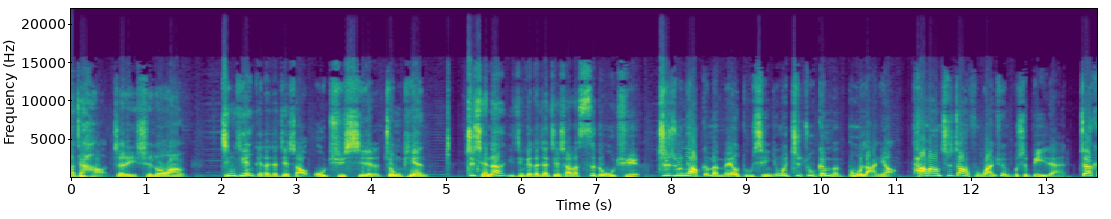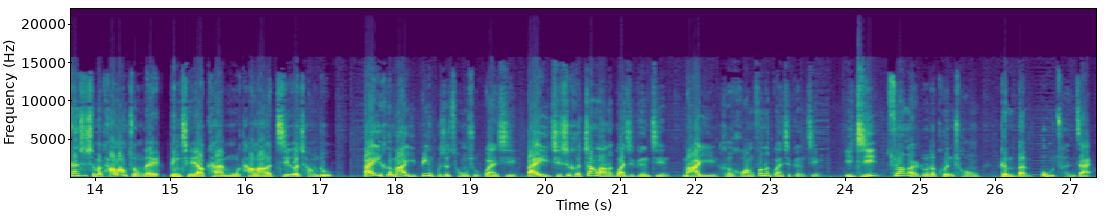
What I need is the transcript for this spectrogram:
大家好，这里是罗王，今天给大家介绍误区系列的中篇。之前呢，已经给大家介绍了四个误区：蜘蛛尿根本没有毒性，因为蜘蛛根本不拉尿；螳螂吃丈夫完全不是必然，这要看是什么螳螂种类，并且要看母螳螂的饥饿程度。白蚁和蚂蚁并不是从属关系，白蚁其实和蟑螂的关系更近，蚂蚁和黄蜂的关系更近，以及钻耳朵的昆虫根本不存在。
